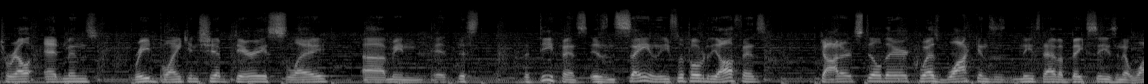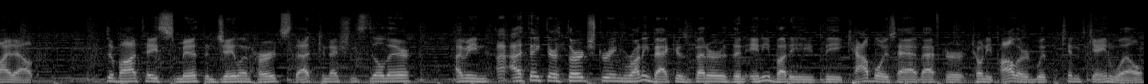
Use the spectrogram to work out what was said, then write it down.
Terrell Edmunds, Reed Blankenship, Darius Slay. Uh, I mean, it, this the defense is insane. Then you flip over to the offense. Goedert's still there. Quez Watkins is, needs to have a big season at wideout. DeVonta Smith and Jalen Hurts, that connection's still there. I mean, I, I think their third string running back is better than anybody the Cowboys have after Tony Pollard with Kenneth Gainwell.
